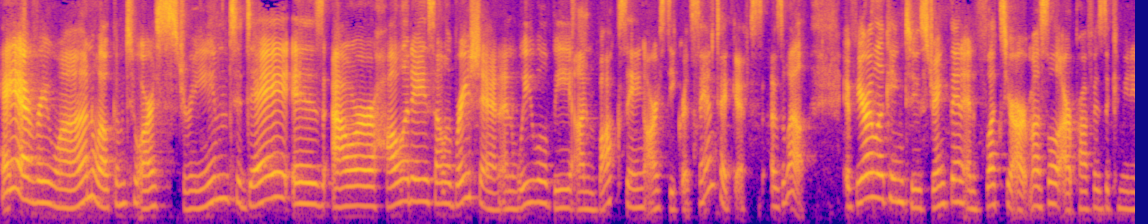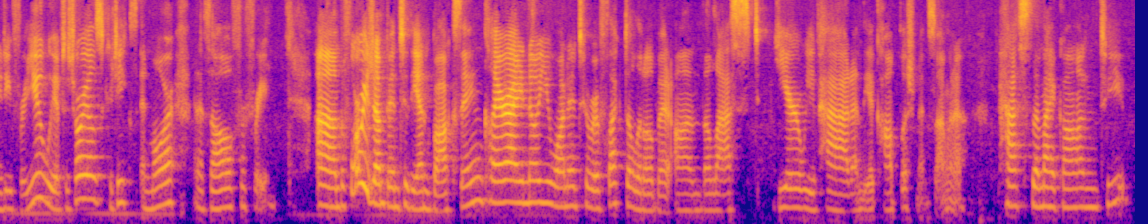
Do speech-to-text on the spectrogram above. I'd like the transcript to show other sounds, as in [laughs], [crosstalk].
Hey everyone, welcome to our stream. Today is our holiday celebration, and we will be unboxing our Secret Santa gifts as well. If you're looking to strengthen and flex your art muscle, Art Prof is the community for you. We have tutorials, critiques, and more, and it's all for free. Um, before we jump into the unboxing, Clara, I know you wanted to reflect a little bit on the last year we've had and the accomplishments. So I'm going to pass the mic on to you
